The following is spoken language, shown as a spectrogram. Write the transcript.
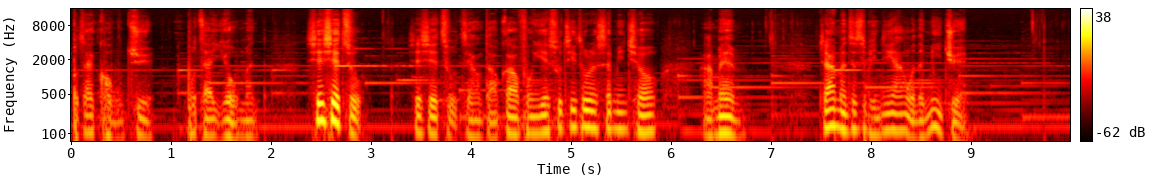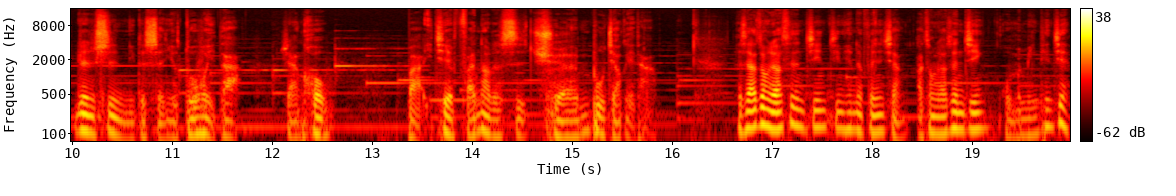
不再恐惧，不再忧闷。谢谢主，谢谢主，这样祷告奉耶稣基督的生命求，阿门。家人们，这是平静安稳的秘诀，认识你的神有多伟大，然后把一切烦恼的事全部交给他。这是阿忠聊圣经今天的分享，阿忠聊圣经，我们明天见。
